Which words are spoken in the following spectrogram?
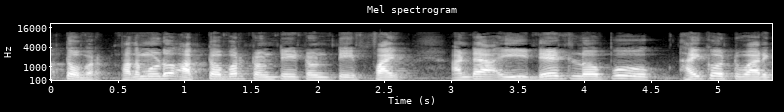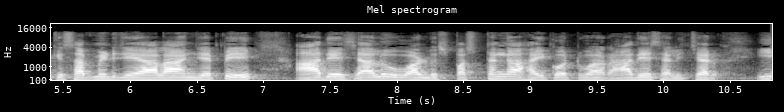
అక్టోబర్ పదమూడు అక్టోబర్ ట్వంటీ ట్వంటీ ఫైవ్. అంటే ఈ డేట్ లోపు హైకోర్టు వారికి సబ్మిట్ చేయాలా అని చెప్పి ఆదేశాలు వాళ్ళు స్పష్టంగా హైకోర్టు వారు ఆదేశాలు ఇచ్చారు. ఈ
